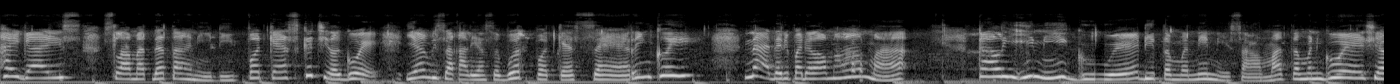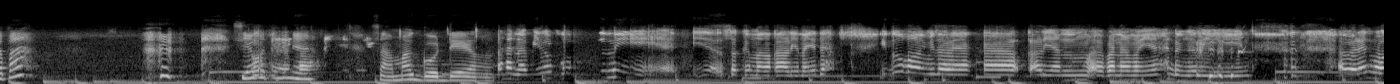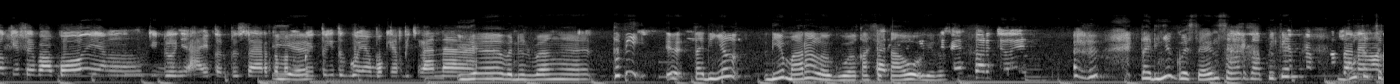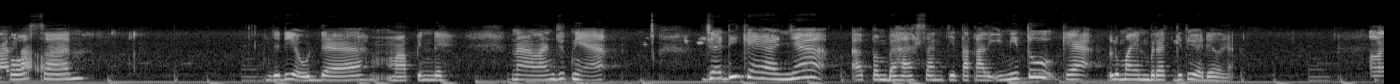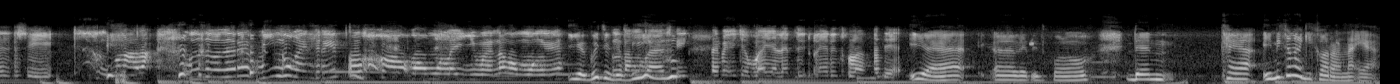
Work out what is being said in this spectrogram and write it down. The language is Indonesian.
Hai guys, selamat datang nih di podcast kecil gue yang bisa kalian sebut podcast sharing kuy. Nah, daripada lama-lama, kali ini gue ditemenin nih sama temen gue. Siapa? Siapa temennya? Sama Godel. Ah, nih sekenal kalian aja dah itu kalau misalnya ka- kalian apa namanya dengerin apa namanya podcastnya Papo yang judulnya aib terbesar teman Iya. gue itu itu gue yang bokep di celana Iya, bener banget. Tapi eh, tadinya dia marah loh gue kasih tahu gitu. sensor cuy Tadinya gue sensor tapi kan gue keceplosan. Jadi ya udah, maafin deh. Nah, lanjut nih ya. Jadi kayaknya eh, pembahasan kita kali ini tuh kayak lumayan berat gitu ya, Del ya. enggak sih gue malah gue sebenarnya bingung anjir itu mau, mau mulai gimana ngomongnya Iya, gue juga tentang bahas bingung. sih tapi coba ya let it, let it flow aja ya Iya, eh, let it flow. Dan kayak ini kan lagi corona ya.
